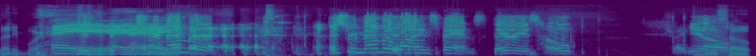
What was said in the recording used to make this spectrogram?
anymore. Hey, hey, hey, Just hey. remember, just remember, Lions fans, there is hope. Right. You know, so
